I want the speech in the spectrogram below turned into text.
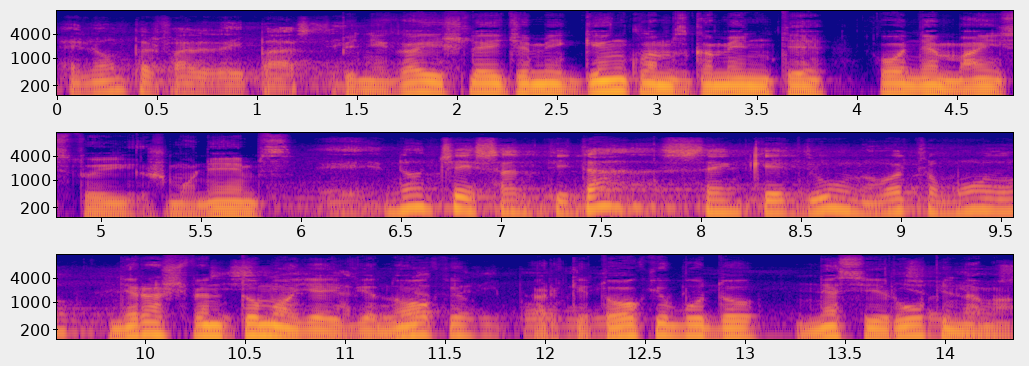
E non per fare dei pasti. Pinigai išleidžiami ginklams gaminti, o ne maistui žmonėms. E modo Nėra šventumo, jei vienokiu ar kitokiu būdu nesirūpinama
